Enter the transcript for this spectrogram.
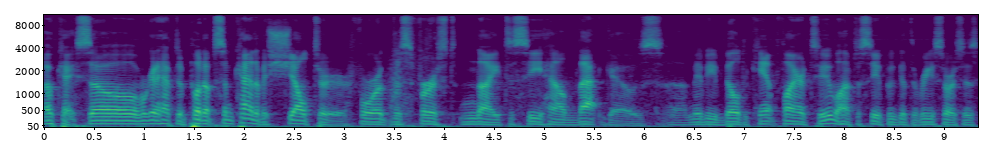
okay, so we're going to have to put up some kind of a shelter for this first night to see how that goes. Uh, maybe build a campfire too. We'll have to see if we get the resources.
